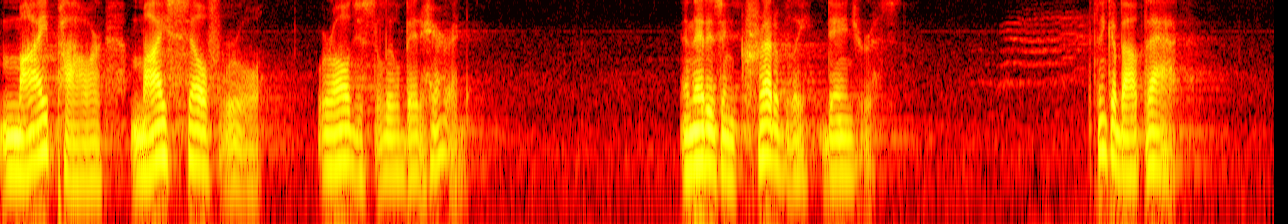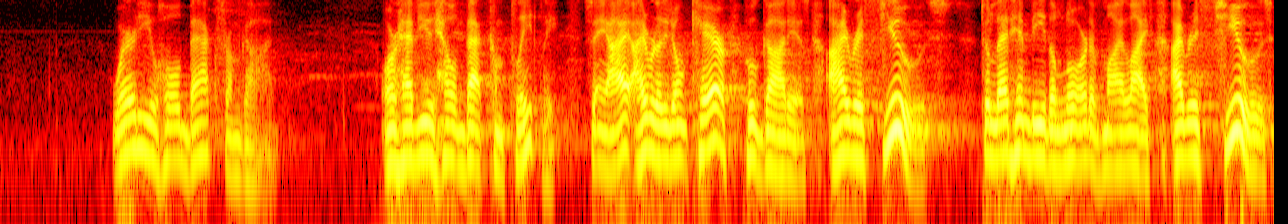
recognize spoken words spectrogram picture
my power, my self rule, we're all just a little bit Herod. And that is incredibly dangerous. Think about that. Where do you hold back from God? Or have you held back completely? saying, I, I really don't care who God is. I refuse to let him be the Lord of my life. I refuse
